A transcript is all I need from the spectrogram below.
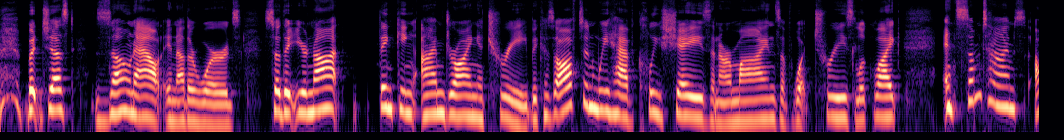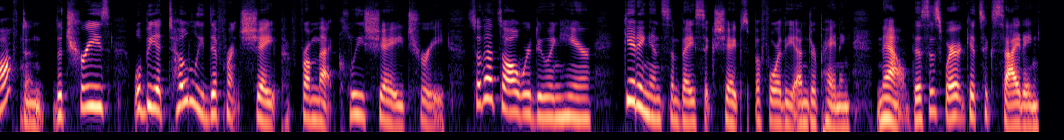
but just zone out, in other words, so that you're not thinking I'm drawing a tree because often we have cliches in our minds of what trees look like. And sometimes, often, the trees will be a totally different shape from that cliche tree. So that's all we're doing here, getting in some basic shapes before the underpainting. Now, this is where it gets exciting.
